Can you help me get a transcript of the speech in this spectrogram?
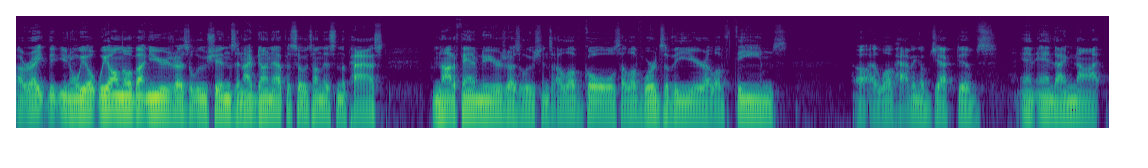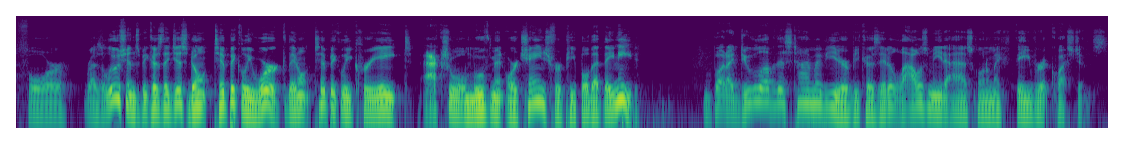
All right, you know we we all know about New Year's resolutions, and I've done episodes on this in the past. I'm not a fan of New Year's resolutions. I love goals. I love words of the year. I love themes. Uh, I love having objectives, and and I'm not for resolutions because they just don't typically work. They don't typically create actual movement or change for people that they need. But I do love this time of year because it allows me to ask one of my favorite questions.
